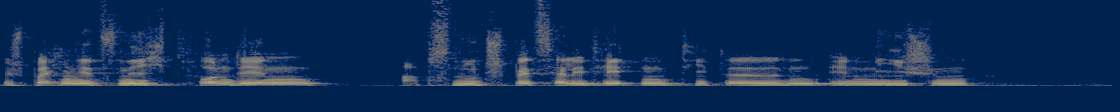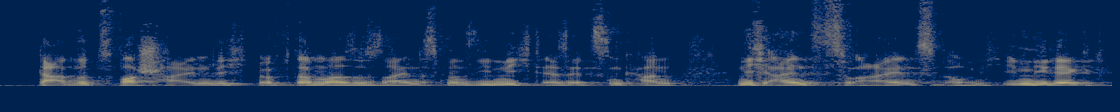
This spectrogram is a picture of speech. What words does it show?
Wir sprechen jetzt nicht von den absolut Spezialitätentiteln in Nischen. Da wird es wahrscheinlich öfter mal so sein, dass man sie nicht ersetzen kann. Nicht eins zu eins und auch nicht indirekt,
